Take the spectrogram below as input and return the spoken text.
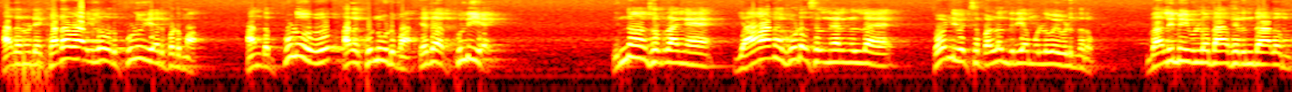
அதனுடைய கடவாயில் ஒரு புழு ஏற்படுமா. அந்த புழு அதை கொண்டு விடுமா. எதை? புலியை. இன்னும் சொல்கிறாங்க யானை கூட சில நேரங்களில் தோண்டி வச்ச பள்ளம் தெரியாமல் முழுவை விழுந்துடும் வலிமை உள்ளதாக இருந்தாலும்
